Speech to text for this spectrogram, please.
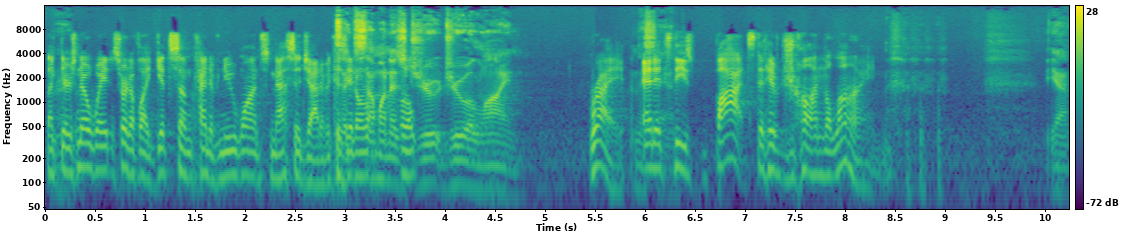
like. Right. There's no way to sort of like get some kind of nuanced message out of it because like they don't. Someone has well, drew drew a line. Right, and sand. it's these bots that have drawn the line. yeah.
